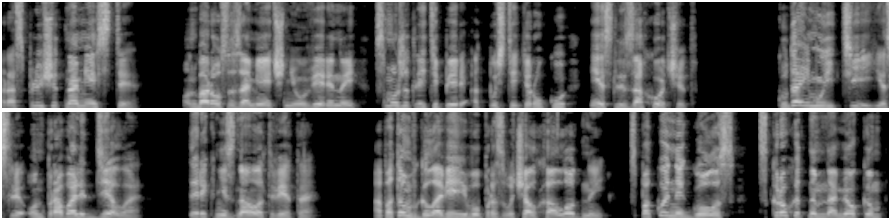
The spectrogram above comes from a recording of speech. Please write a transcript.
расплющит на месте. Он боролся за меч, неуверенный, сможет ли теперь отпустить руку, если захочет. Куда ему идти, если он провалит дело? Терек не знал ответа. А потом в голове его прозвучал холодный, спокойный голос с крохотным намеком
